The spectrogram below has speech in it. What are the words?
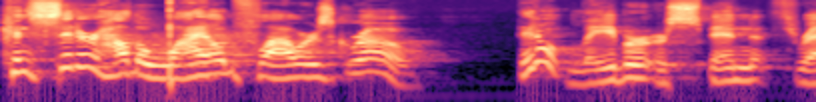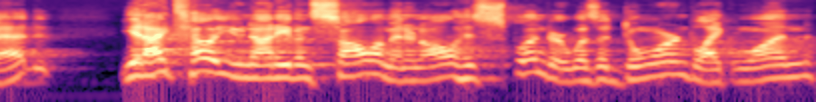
Consider how the wildflowers grow. They don't labor or spin thread. Yet I tell you, not even Solomon in all his splendor was adorned like one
